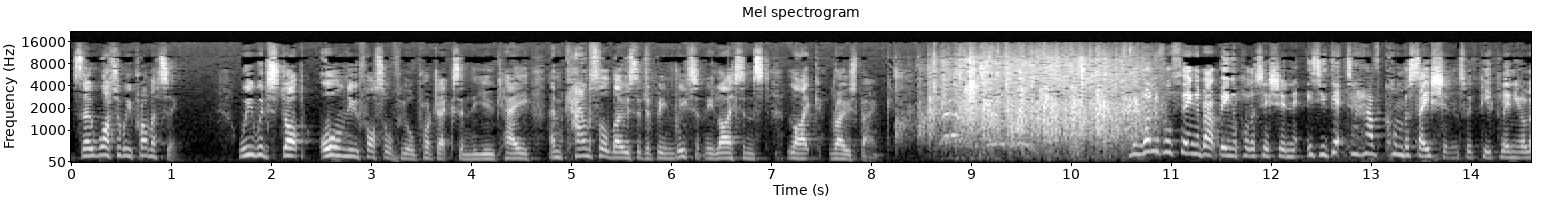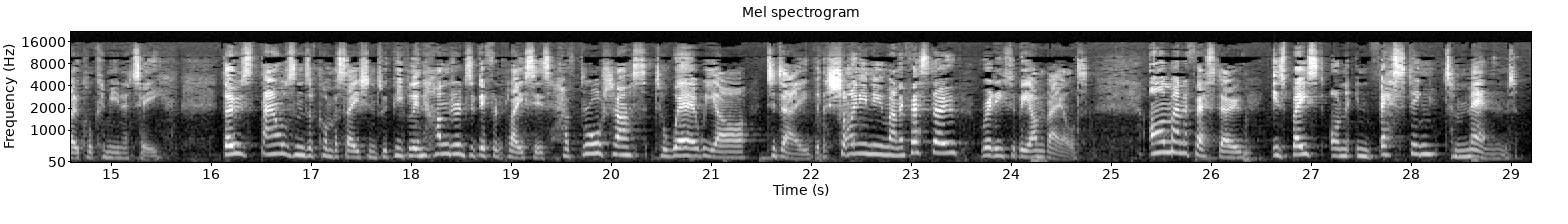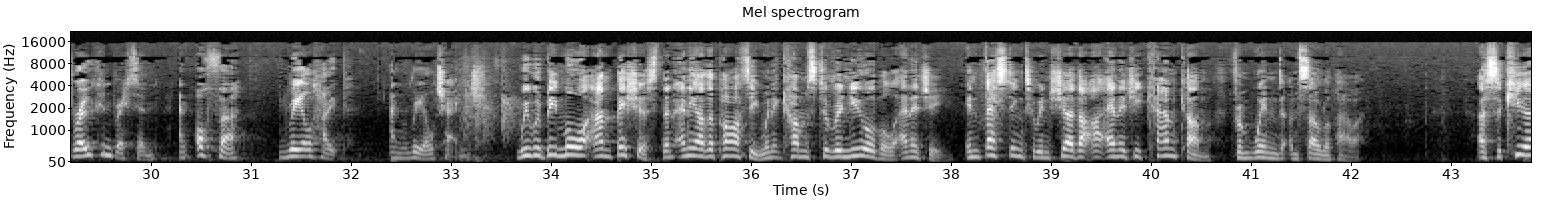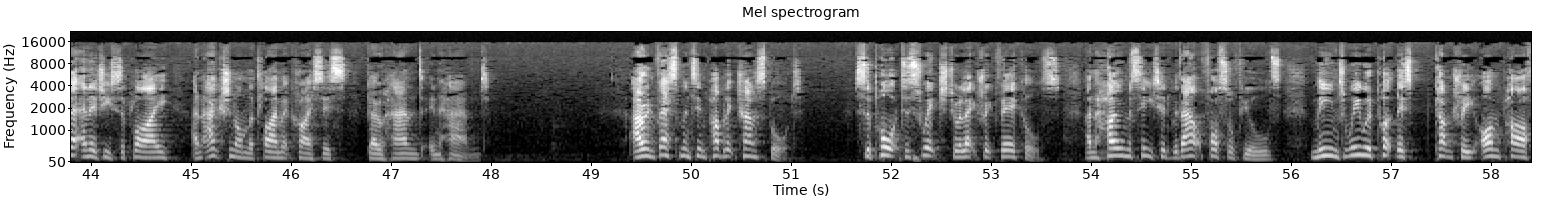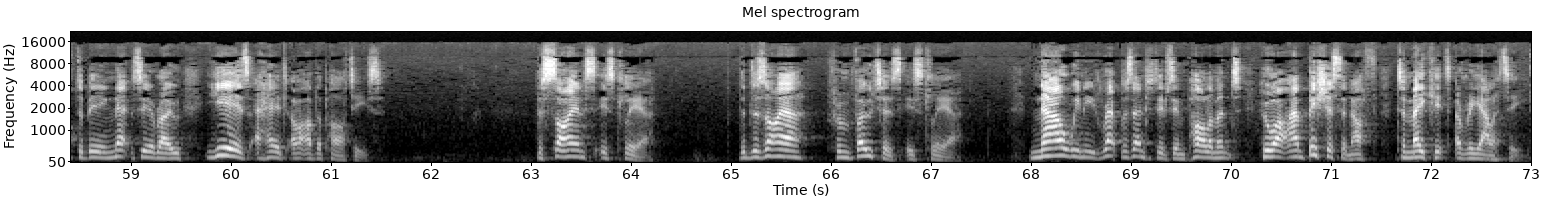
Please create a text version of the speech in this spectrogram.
So what are we promising? We would stop all new fossil fuel projects in the UK and cancel those that have been recently licensed, like Rosebank. The wonderful thing about being a politician is you get to have conversations with people in your local community. Those thousands of conversations with people in hundreds of different places have brought us to where we are today, with a shiny new manifesto ready to be unveiled. Our manifesto is based on investing to mend broken Britain and offer real hope and real change. We would be more ambitious than any other party when it comes to renewable energy, investing to ensure that our energy can come from wind and solar power. A secure energy supply and action on the climate crisis go hand in hand. Our investment in public transport, support to switch to electric vehicles, and homes heated without fossil fuels means we would put this country on path to being net zero years ahead of other parties. The science is clear. The desire from voters is clear. Now we need representatives in Parliament who are ambitious enough to make it a reality.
